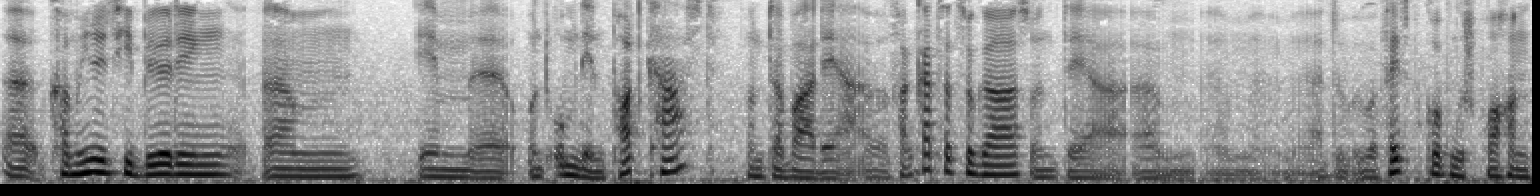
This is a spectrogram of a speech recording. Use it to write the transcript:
äh, Community Building ähm, im, äh, und um den Podcast. Und da war der äh, Frank Katzer zu Gast und der ähm, ähm, hat über Facebook-Gruppen gesprochen.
